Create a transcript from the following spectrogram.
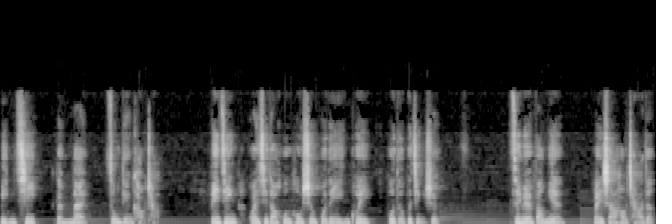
名气、人脉重点考察，毕竟关系到婚后生活的盈亏，不得不谨慎。资源方面，没啥好查的。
